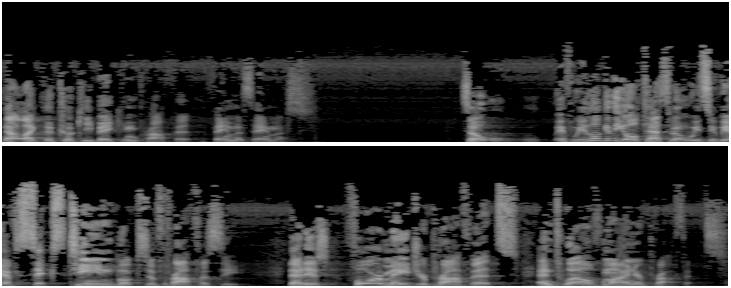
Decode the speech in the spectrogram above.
Not like the cookie baking prophet, famous Amos. So, if we look at the Old Testament, we see we have 16 books of prophecy. That is, four major prophets and 12 minor prophets.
